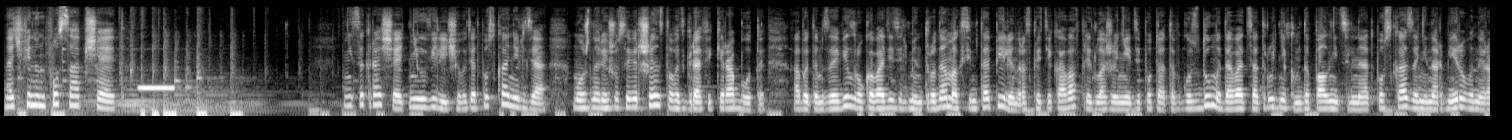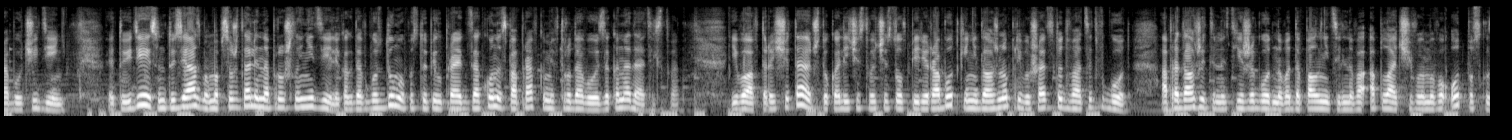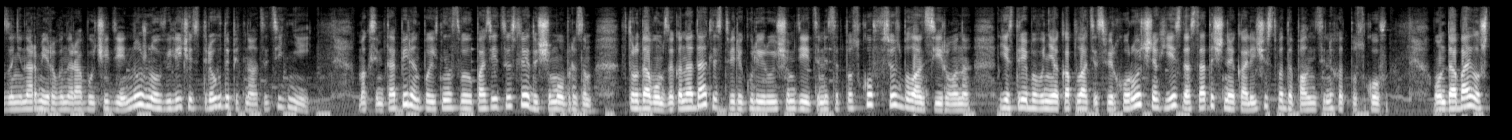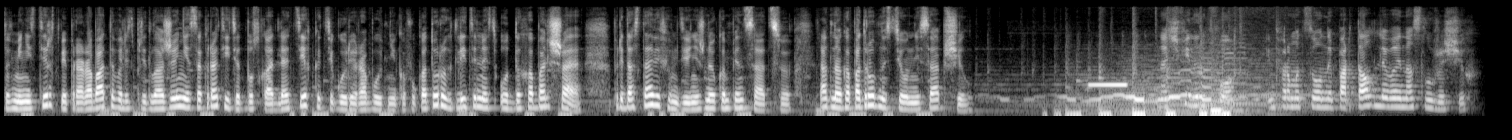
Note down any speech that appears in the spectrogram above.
Начфининфо сообщает. Не сокращать, не увеличивать отпуска нельзя, можно лишь усовершенствовать графики работы. Об этом заявил руководитель Минтруда Максим Топилин, раскритиковав предложение депутатов Госдумы давать сотрудникам дополнительные отпуска за ненормированный рабочий день. Эту идею с энтузиазмом обсуждали на прошлой неделе, когда в Госдуму поступил проект закона с поправками в трудовое законодательство. Его авторы считают, что количество часов переработки не должно превышать 120 в год, а продолжительность ежегодного дополнительного оплачиваемого отпуска за ненормированный рабочий день нужно увеличить с 3 до 15 дней. Максим Топилин пояснил свою позицию следующим образом. В трудовом законодательстве, регулирующем деятельность отпусков, все сбалансировано. Есть требования к оплате сверхурочных, есть достаточное количество дополнительных отпусков. Он добавил, что в министерстве прорабатывались предложения сократить отпуска для тех категорий работников, у которых длительность отдыха большая, предоставив им денежную компенсацию. Однако подробности он не сообщил. Начфининфо. Информационный портал для военнослужащих.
